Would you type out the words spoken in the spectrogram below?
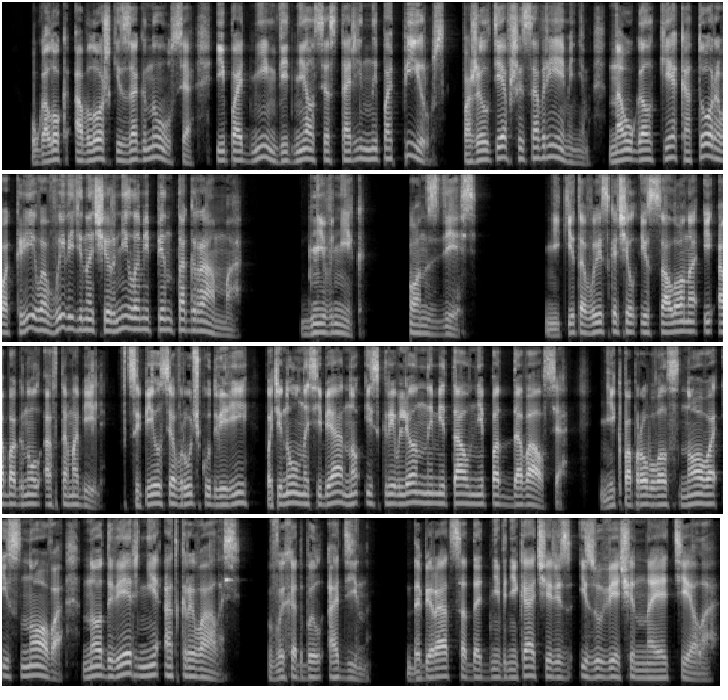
Уголок обложки загнулся, и под ним виднелся старинный папирус, пожелтевший со временем, на уголке которого криво выведена чернилами пентаграмма. Дневник. Он здесь. Никита выскочил из салона и обогнул автомобиль. Вцепился в ручку двери, потянул на себя, но искривленный металл не поддавался — Ник попробовал снова и снова, но дверь не открывалась. Выход был один — добираться до дневника через изувеченное тело.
